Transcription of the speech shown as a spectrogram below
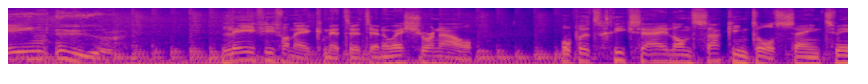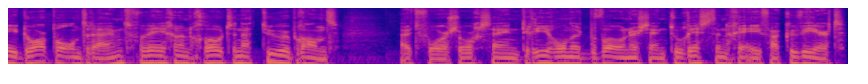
1 uur. Levi van Eck met het NOS-journaal. Op het Griekse eiland Zakynthos zijn twee dorpen ontruimd vanwege een grote natuurbrand. Uit voorzorg zijn 300 bewoners en toeristen geëvacueerd.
